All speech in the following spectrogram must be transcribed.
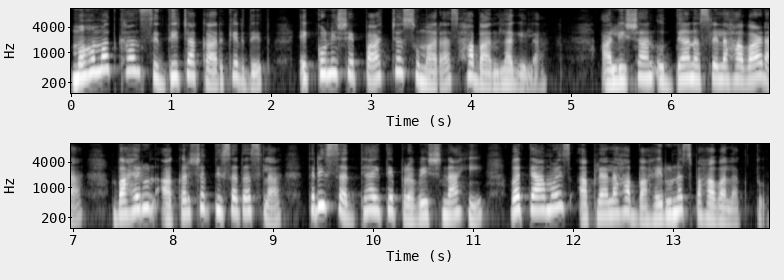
महम्मद खान सिद्धीच्या कारकिर्दीत एकोणीसशे पाचच्या सुमारास हा बांधला गेला. आलिशान उद्यान असलेला हा वाडा बाहेरून आकर्षक दिसत असला तरी सध्या इथे प्रवेश नाही व त्यामुळेच आपल्याला हा बाहेरूनच पाहावा लागतो.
